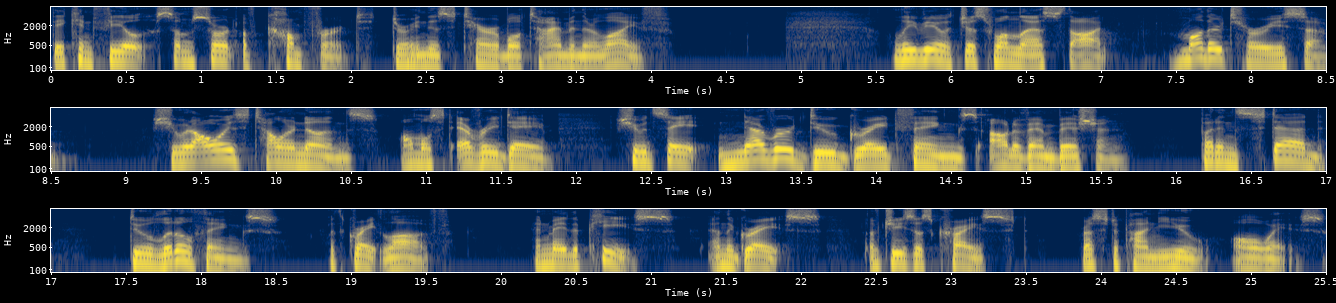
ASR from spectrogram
they can feel some sort of comfort during this terrible time in their life. I'll leave you with just one last thought. Mother Teresa, she would always tell her nuns, almost every day, she would say, Never do great things out of ambition, but instead do little things with great love. And may the peace and the grace of Jesus Christ rest upon you always.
